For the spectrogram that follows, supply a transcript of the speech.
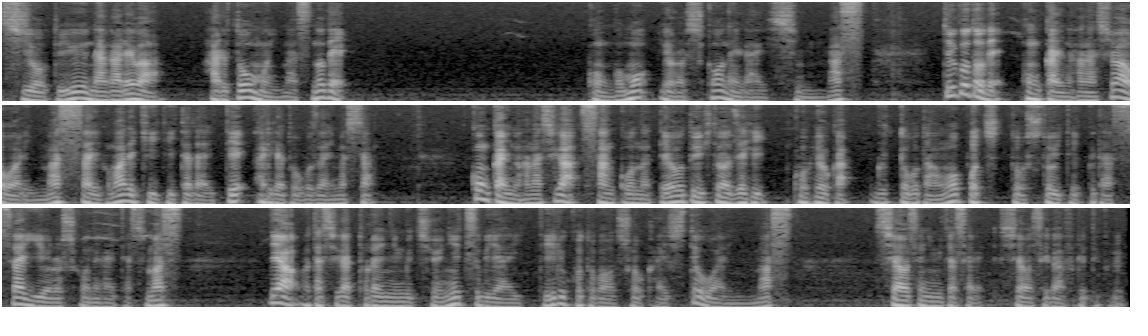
しようという流れはあると思いますので今後もよろしくお願いします。ということで今回の話は終わります。最後まで聞いていただいてありがとうございました。今回の話が参考になったよという人はぜひ高評価、グッドボタンをポチッと押しておいてください。よろしくお願いいたします。では私がトレーニング中につぶやいている言葉を紹介して終わります。幸せに満たされ、幸せが溢れてくる、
